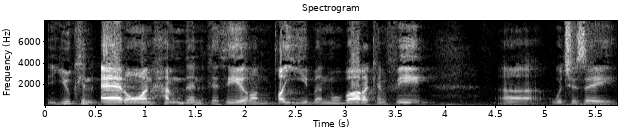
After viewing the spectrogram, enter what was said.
you can add on hamdan kathiran tayyiban mubarakan fi, uh, which is a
